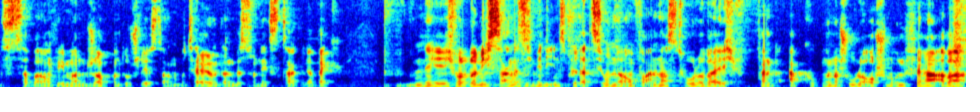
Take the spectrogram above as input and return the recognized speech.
ist aber irgendwie immer ein Job und du schläfst da im Hotel und dann bist du nächsten Tag wieder weg. Nee, ich würde nicht sagen, dass ich mir die Inspiration da irgendwo anders hole, weil ich fand Abgucken in der Schule auch schon unfair, aber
